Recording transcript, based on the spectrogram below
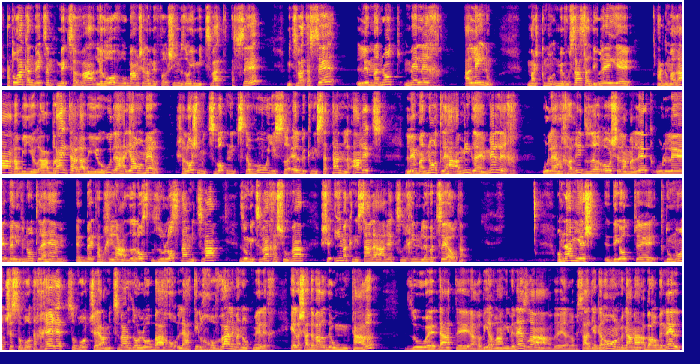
התורה כאן בעצם מצווה, לרוב רובם של המפרשים זוהי מצוות עשה, מצוות עשה למנות מלך עלינו. מבוסס על דברי uh, הגמרא, רבי הברייתא, רבי יהודה היה אומר, שלוש מצוות נצטוו ישראל בכניסתן לארץ, למנות, להעמיד להם מלך, ולהחריד זרעו של עמלק ול... ולבנות להם את בית הבחירה. זו לא, זו לא סתם מצווה, זו מצווה חשובה שעם הכניסה לארץ צריכים לבצע אותה. אמנם יש דעות uh, קדומות שסוברות אחרת, סוברות שהמצווה הזו לא באה להטיל חובה למנות מלך, אלא שהדבר הזה הוא מותר. זו uh, דעת uh, הרבי אברהם אבן עזרא, והרבי סעדיה גאון, וגם האבר בן אל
